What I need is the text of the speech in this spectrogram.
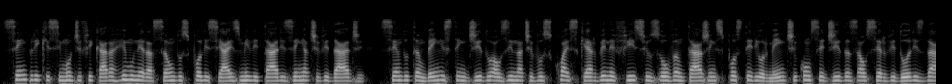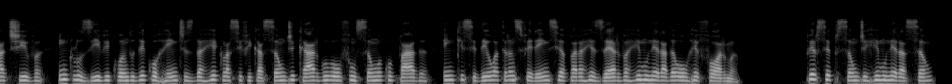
sempre que se modificar a remuneração dos policiais militares em atividade, sendo também estendido aos inativos quaisquer benefícios ou vantagens posteriormente concedidas aos servidores da ativa, inclusive quando decorrentes da reclassificação de cargo ou função ocupada, em que se deu a transferência para reserva remunerada ou reforma. Percepção de remuneração,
